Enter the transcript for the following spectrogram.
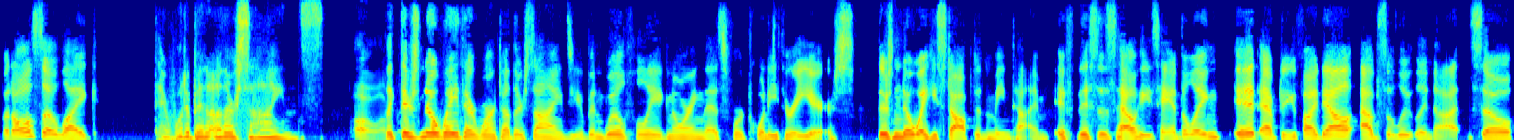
but also, like, there would have been other signs. Oh, Like, there's no way there weren't other signs. You've been willfully ignoring this for 23 years. There's no way he stopped in the meantime. If this is how he's handling it after you find out, absolutely not. So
